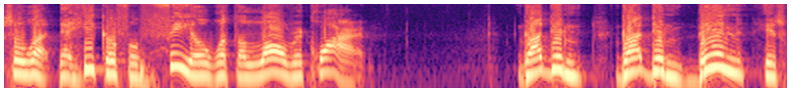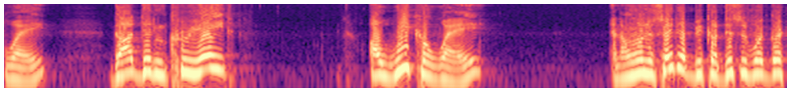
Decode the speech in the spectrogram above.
So what? That he could fulfill what the law required. God didn't. God didn't bend his way. God didn't create a weaker way. And I want to say that because this is what grace,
